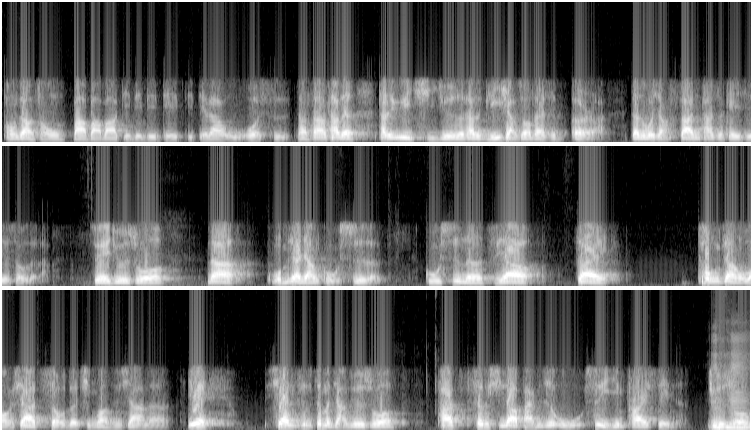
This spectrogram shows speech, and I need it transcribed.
通胀从八八八跌跌跌跌跌跌到五或四，那当然它的它的预期就是说它的理想状态是二啊，但是我想三它是可以接受的啦，所以就是说，那我们现在讲股市了。股市呢，只要在通胀往下走的情况之下呢，因为现在是这么讲，就是说它升息到百分之五是已经 pricing 了，就是说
